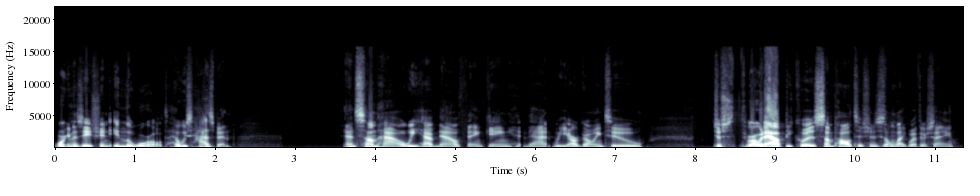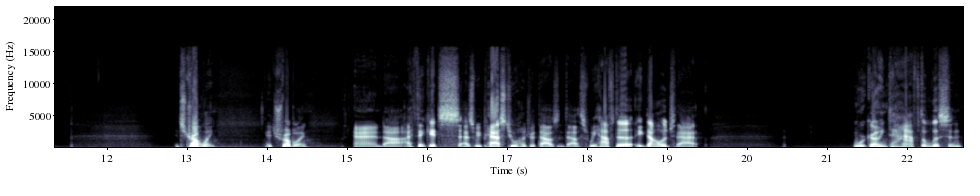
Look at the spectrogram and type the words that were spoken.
organization in the world. Always has been. And somehow we have now thinking that we are going to just throw it out because some politicians don't like what they're saying. It's troubling. It's troubling. And uh, I think it's as we pass 200,000 deaths, we have to acknowledge that we're going to have to listen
